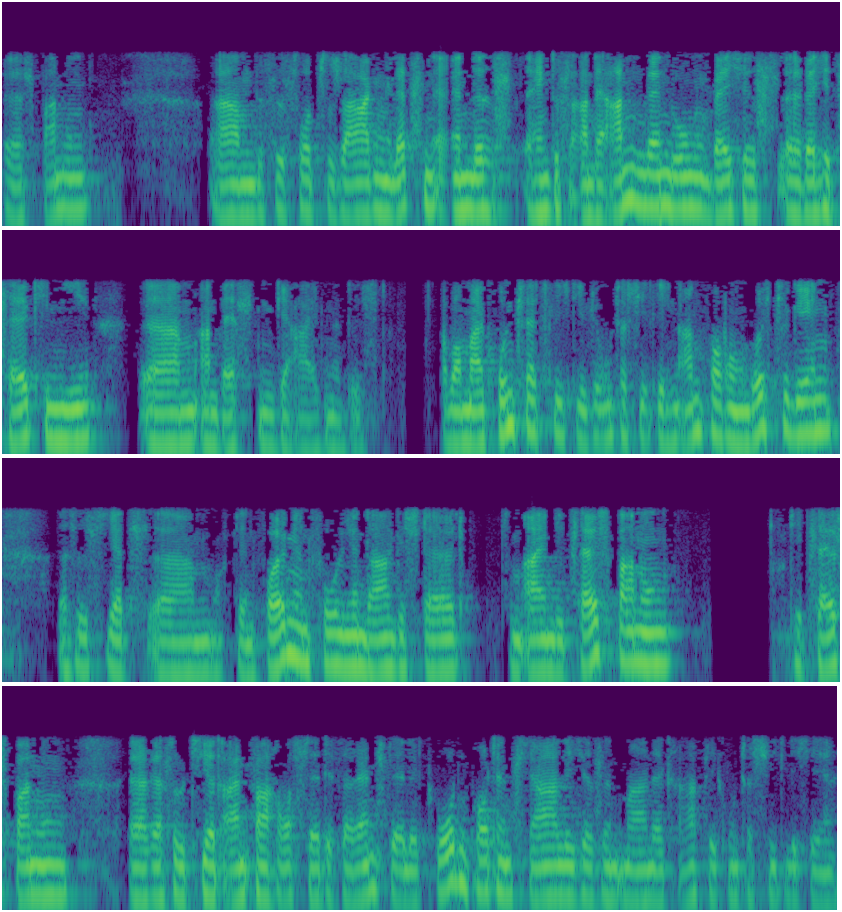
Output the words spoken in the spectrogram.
äh, Spannung. Ähm, das ist sozusagen, letzten Endes hängt es an der Anwendung, welches, äh, welche Zellchemie ähm, am besten geeignet ist. Aber mal grundsätzlich diese unterschiedlichen Anforderungen durchzugehen, das ist jetzt ähm, auf den folgenden Folien dargestellt. Zum einen die Zellspannung. Die Zellspannung resultiert einfach aus der Differenz der Elektrodenpotenziale. Hier sind mal in der Grafik unterschiedliche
